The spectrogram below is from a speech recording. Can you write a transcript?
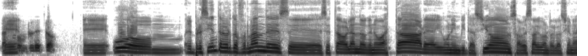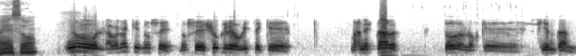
la completó. Eh, hubo mm, el presidente Alberto Fernández, eh, se estaba hablando que no va a estar, hay una invitación, ¿sabes algo en relación a eso? No, la verdad que no sé, no sé, yo creo, viste, que van a estar todos los que sientan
